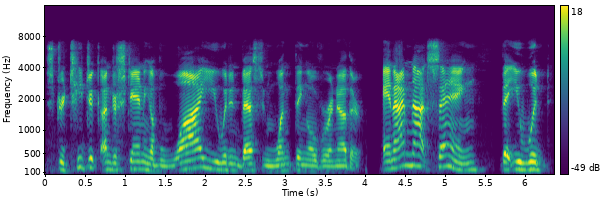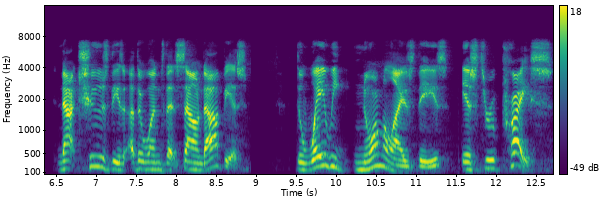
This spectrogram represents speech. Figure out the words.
strategic understanding of why you would invest in one thing over another. And I'm not saying that you would not choose these other ones that sound obvious. The way we normalize these is through price.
